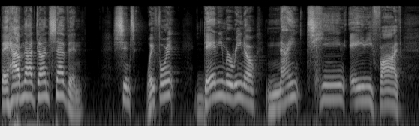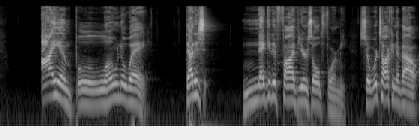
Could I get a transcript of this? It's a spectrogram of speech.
they have not done seven since, wait for it, Danny Marino, 1985. I am blown away. That is negative five years old for me. So we're talking about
